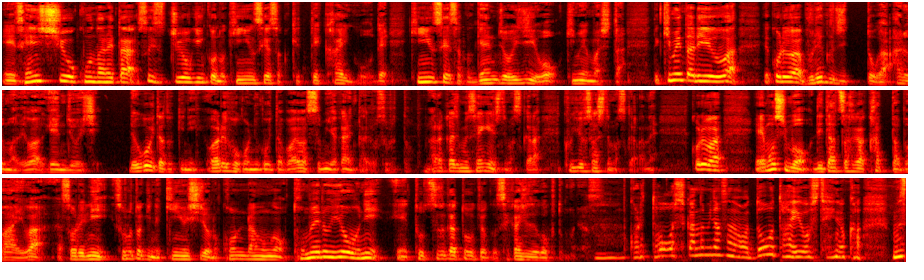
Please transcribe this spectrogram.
えー、先週行われたスイス中央銀行の金融政策決定会合で、金融政策現状維持を決めました。で決めた理由は、これはブレグジットがあるまでは現状維持。で、動いた時に悪い方向に動いた場合は速やかに対応すると。あらかじめ宣言してますから、釘を刺してますからね。これは、えもしも離脱派が勝った場合は、それに、その時の金融市場の混乱を止めるように、えー、通貨当局、世界中で動くと思います。これ、投資家の皆さんはどう対応していいのか、難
